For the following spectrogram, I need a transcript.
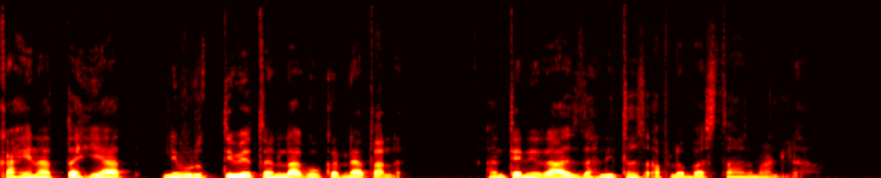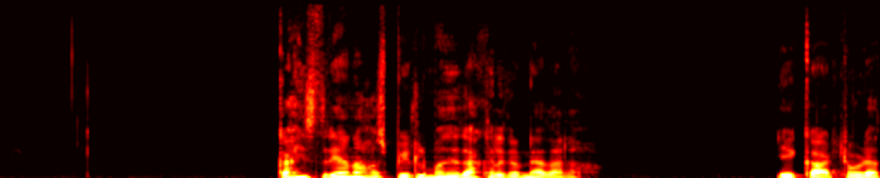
काहींना तह्यात निवृत्तीवेतन लागू करण्यात आलं आणि त्यांनी राजधानीतच आपलं बस्तान मांडलं. काही स्त्रियांना हॉस्पिटलमध्ये दाखल करण्यात आलं. एका आठवड्यात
